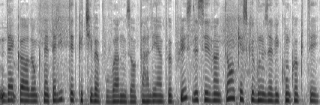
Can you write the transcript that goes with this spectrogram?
D'accord, donc Nathalie, peut-être que tu vas pouvoir nous en parler un peu plus de ces 20 ans. Qu'est-ce que vous nous avez concocté?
